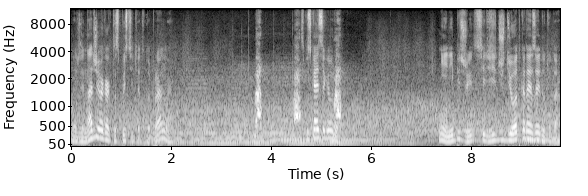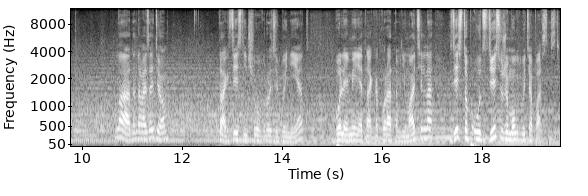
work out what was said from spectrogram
Подожди, надо же его как-то спустить оттуда, правильно? Спускайся, говорю. Не, не бежит. Сидит, ждет, когда я зайду туда. Ладно, давай зайдем. Так, здесь ничего вроде бы нет. Более-менее так, аккуратно, внимательно. Здесь топ... Вот здесь уже могут быть опасности.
